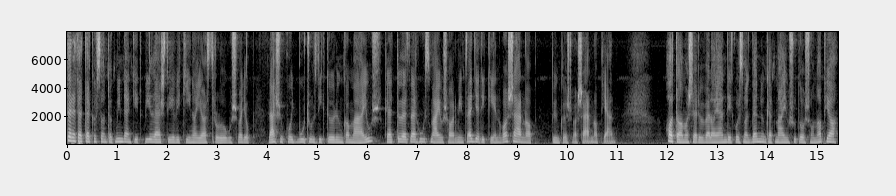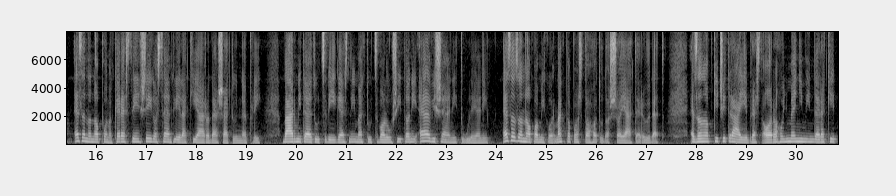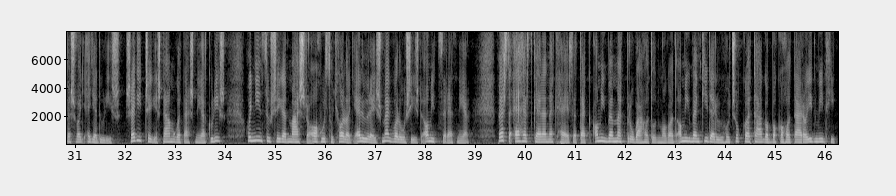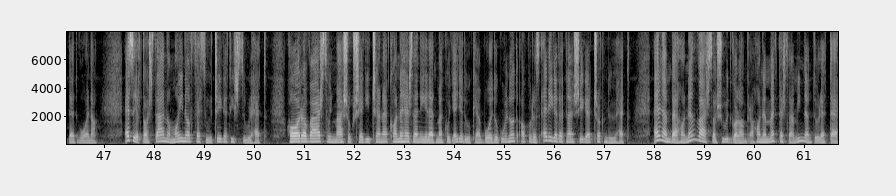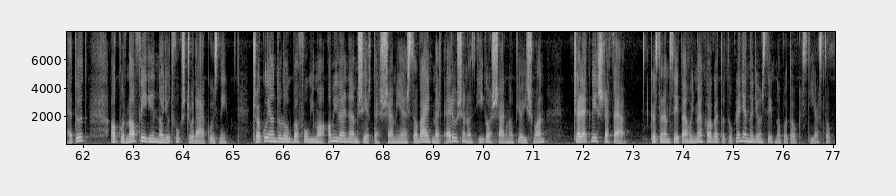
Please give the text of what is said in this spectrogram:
Szeretettel köszöntök mindenkit, Pillás Szilvi kínai asztrológus vagyok. Lássuk, hogy búcsúzik tőlünk a május, 2020. május 31-én vasárnap, pünkösd vasárnapján. Hatalmas erővel ajándékoz meg bennünket május utolsó napja, ezen a napon a kereszténység a Szentlélek kiáradását ünnepli. Bármit el tudsz végezni, meg tudsz valósítani, elviselni, túlélni. Ez az a nap, amikor megtapasztalhatod a saját erődet. Ez a nap kicsit ráébreszt arra, hogy mennyi mindenre képes vagy egyedül is, segítség és támogatás nélkül is, hogy nincs szükséged másra ahhoz, hogy haladj előre és megvalósítsd, amit szeretnél. Persze ehhez kellenek helyzetek, amikben megpróbálhatod magad, amikben kiderül, hogy sokkal tágabbak a határaid, mint hitted volna. Ezért aztán a mai nap feszültséget is szülhet. Ha arra vársz, hogy mások segítsenek, ha nehezen éled meg, hogy egyedül kell boldogulnod, akkor az elégedetlenséget csak nőhet. Ellenben, ha nem vársz a sült galambra, hanem megteszel minden tőled telhetőt, akkor nap végén nagyot fogsz csodálkozni. Csak olyan dologba fogj ma, amivel nem sértesz semmilyen szabályt, mert erősen az igazság napja is van. Cselekvésre fel! Köszönöm szépen, hogy meghallgattatok, legyen nagyon szép napotok, sziasztok!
